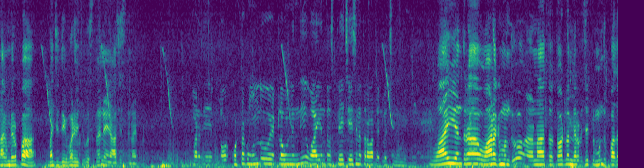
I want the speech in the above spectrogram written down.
నాకు మిరప మంచి దిగుబడి వస్తుందని నేను ఆశిస్తున్నాను ఇప్పుడు. మనది కొట్టక ముందు ఎట్లా ఉండింది? వాయంత్ర స్ప్రే చేసిన తర్వాత ఎట్లా వచ్చిందండి? వాయు యంత్ర వాడక ముందు నా తోటలో మిరప చెట్లు ముందు పాత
